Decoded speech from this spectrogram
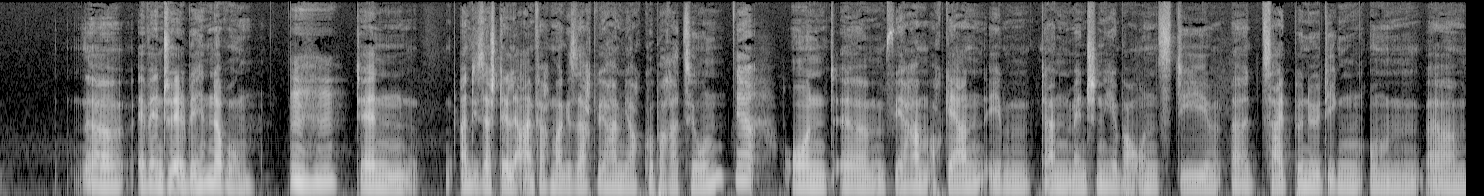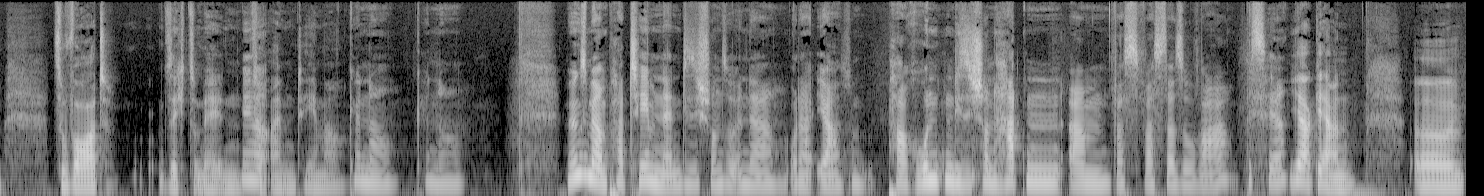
äh, eventuell Behinderung. Mhm. Denn an dieser Stelle einfach mal gesagt, wir haben ja auch Kooperationen. Ja. Und ähm, wir haben auch gern eben dann Menschen hier bei uns, die äh, Zeit benötigen, um ähm, zu Wort sich zu melden ja. zu einem Thema. Genau, genau. Mögen Sie mir ein paar Themen nennen, die Sie schon so in der, oder ja, so ein paar Runden, die Sie schon hatten, ähm, was, was da so war bisher? Ja, gern. Äh,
